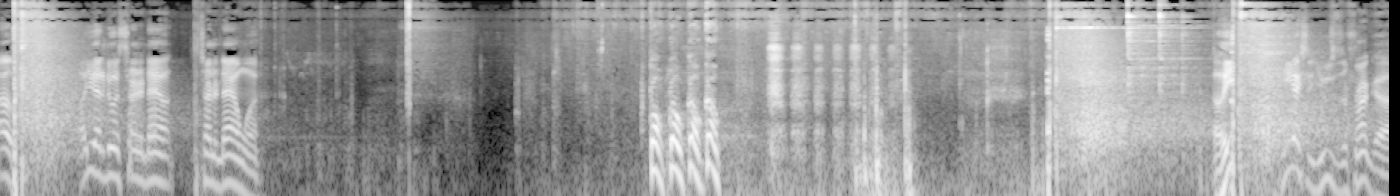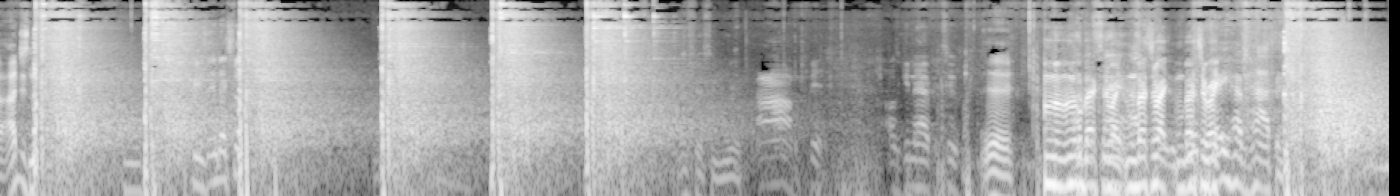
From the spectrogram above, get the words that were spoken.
Oh, all you gotta do is turn it down. Turn it down one. Go, go, go, go. Oh, he he actually uses the front guard. I just know. His index finger- That shit seem weird. Ah, bitch. I was getting happy too. Yeah. I'm gonna go back to the right. I'm back to the right. I'm back to the What may have happened. I'm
